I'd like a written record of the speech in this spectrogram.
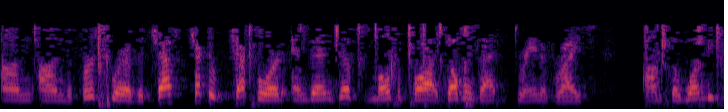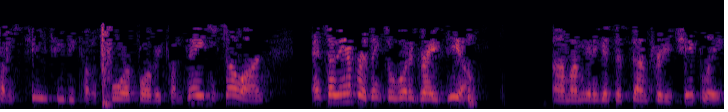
on, on the first square of the chess, checker, chessboard and then just multiply, double that grain of rice. Um, so one becomes two, two becomes four, four becomes eight, and so on. And so the emperor thinks, well, what a great deal. Um, I'm going to get this done pretty cheaply.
